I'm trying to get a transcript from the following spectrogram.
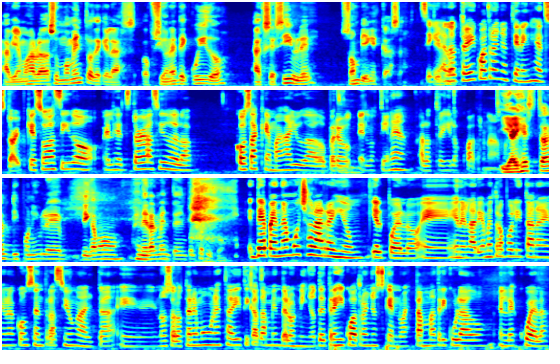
Habíamos hablado hace un momento de que las opciones de cuido accesibles son bien escasas. Sí, a los 3 y 4 años tienen Head Start, que eso ha sido, el Head Start ha sido de las cosas que más ha ayudado, pero él los tiene a los 3 y los 4 nada más. ¿Y hay Start disponible, digamos, generalmente en Puerto Rico? Depende mucho de la región y el pueblo. Eh, en el área metropolitana hay una concentración alta. Eh, nosotros tenemos una estadística también de los niños de 3 y 4 años que no están matriculados en la escuela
